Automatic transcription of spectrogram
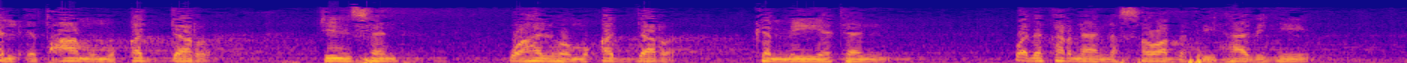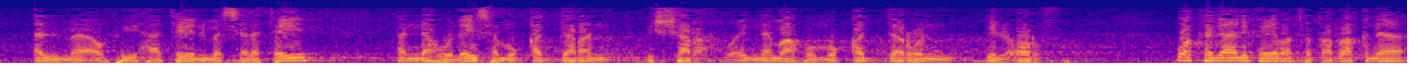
الإطعام مقدر جنسا وهل هو مقدر كمية؟ وذكرنا أن الصواب في هذه الماء في هاتين المسألتين أنه ليس مقدرا بالشرع وإنما هو مقدر بالعرف. وكذلك أيضا تطرقنا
